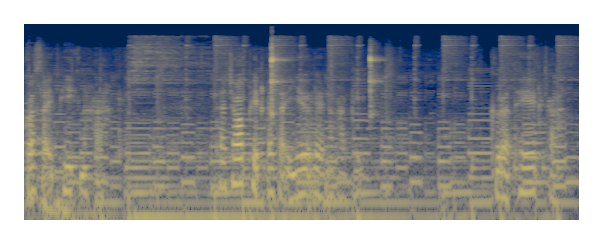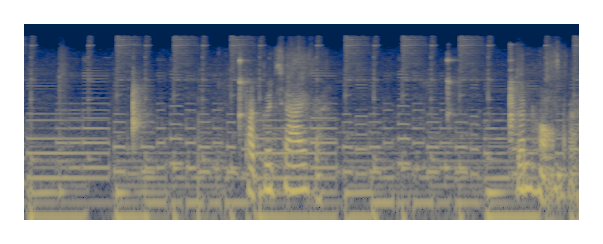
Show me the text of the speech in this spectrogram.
แล้วก็ใส่พริกนะคะ ถ้าชอบเผ็ดก็ใส่เยอะเลยนะคะพริกเกลือเทศค่ะ ผักขึ้นช่ายค่ะ ต้นหอมค่ะ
